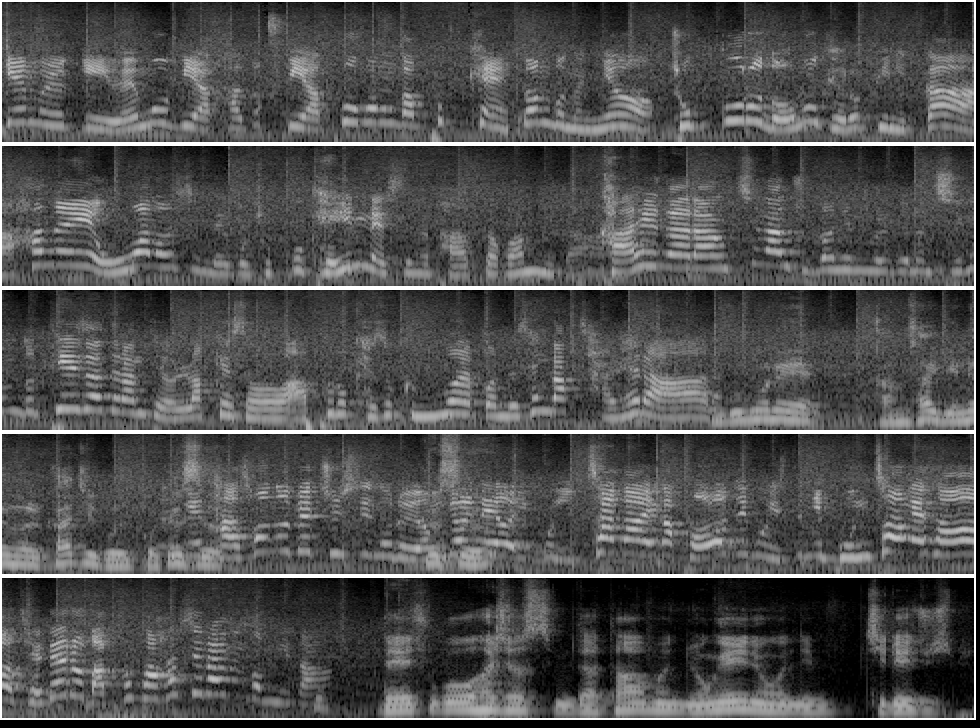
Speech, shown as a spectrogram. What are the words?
귓개물기, 외모비하, 가족비하, 폭언과 폭행 어떤 분은요 족구로 너무 괴롭히니까 한 회에 5만 원씩 내고 족구 개인 레슨을 받았다고 합니다. 가해자랑 친한 주변 인물들은 지금도 피해자들한테 연락해서 앞으로 계속 근무할 건데 생각 잘 해라. 공군의 감사 기능을 가지고 있고 그게 그래서 다 선후배 출신으로 연결되어 있고 2차 가해가 벌어지고 있으니 본청에서 제대로 맡아서 하시라는 겁니다. 네, 수고하셨습니다. 다음은 용혜인 의원님 질의해 주십시오.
